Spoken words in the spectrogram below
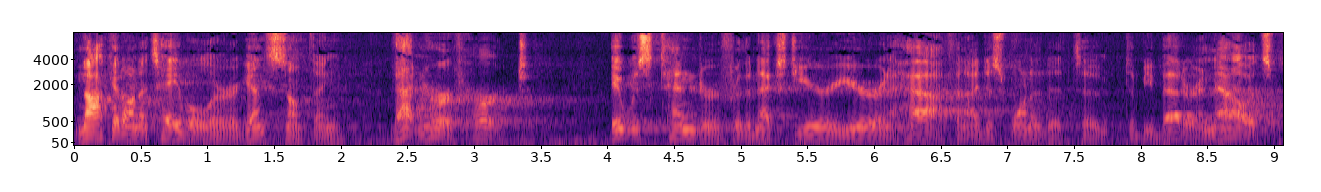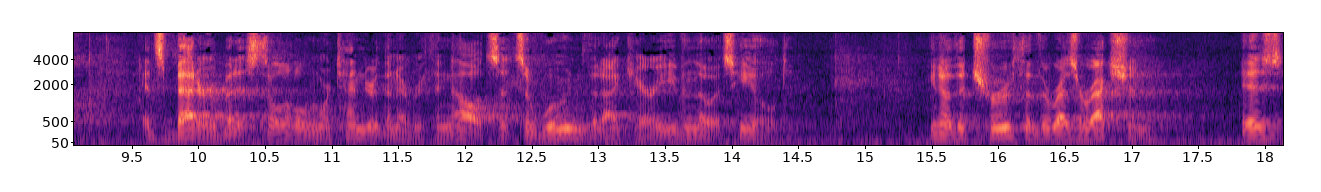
knock it on a table or against something, that nerve hurt. It was tender for the next year, a year and a half, and I just wanted it to, to be better. And now it's it's better, but it's still a little more tender than everything else. It's a wound that I carry, even though it's healed. You know, the truth of the resurrection is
